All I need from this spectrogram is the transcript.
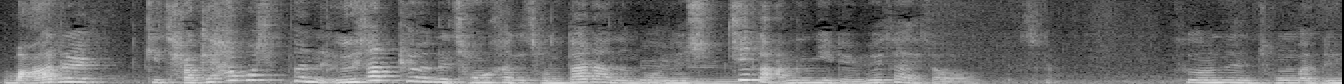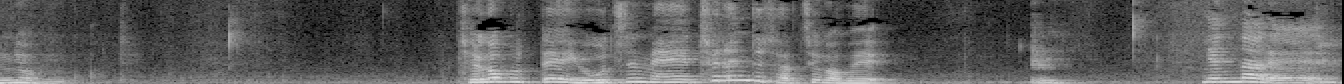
말을 이렇게 자기 하고 싶은 의사 표현을 정확하게 전달하는 거는 음. 쉽지가 않은 일이에요 회사에서. 그거는 정말 능력인 것 같아. 제가 볼 때 요즘에 트렌드 자체가 왜 옛날에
